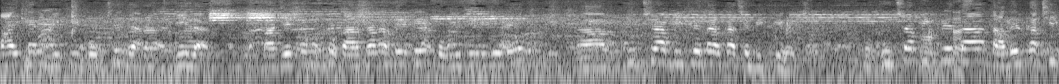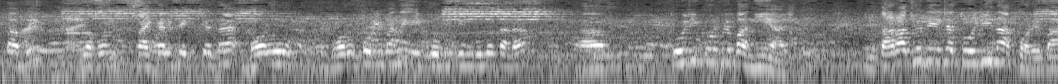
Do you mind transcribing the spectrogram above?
পাইকারি বিক্রি করছে, যারা ডিলার বা যে সমস্ত কারখানা থেকে পলিথিনগুলো খুচরা বিক্রেতার কাছে বিক্রি হচ্ছে। তো খুচরা বিক্রেতা তাদের কাছেই পাবে যখন পাইকারি বিক্রেতা বড় বড় পরিমাণে এই পলিথিনগুলো তারা তৈরি করবে বা নিয়ে আসবে। তারা যদি এটা তৈরি না করে বা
